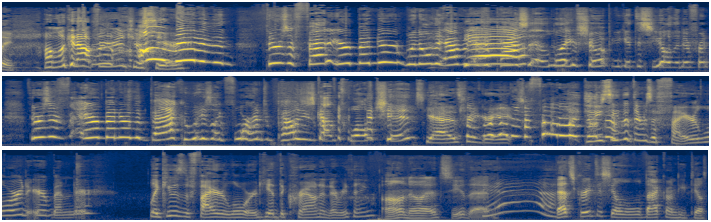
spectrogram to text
Exactly. I'm looking out for your interest oh here. man, and then there's a fat airbender when all the Avatar Yeah. pass life show up. You get to see all the different. There's an airbender in the back who weighs like 400 pounds. He's got 12 chins. Yeah, it's pretty Oh my God, great. There's a fat Did you see that there was a Fire Lord Airbender? Like he was the Fire Lord. He had the crown and everything. Oh no, I didn't see that. Yeah. That's great to see all the little background details.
